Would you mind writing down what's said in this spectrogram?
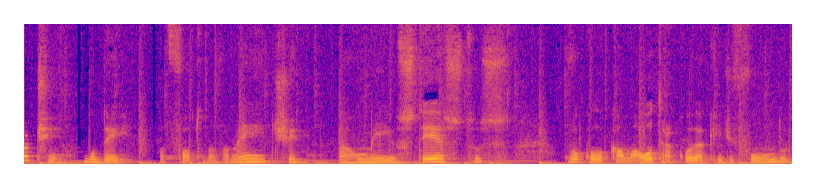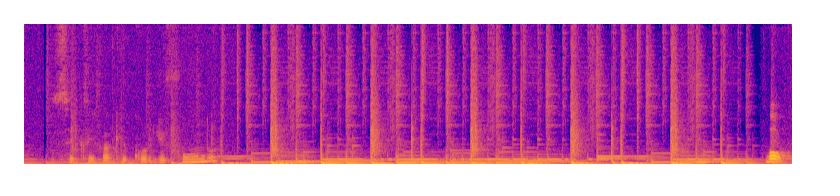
Prontinho, mudei a foto novamente, arrumei os textos, vou colocar uma outra cor aqui de fundo, você clica aqui cor de fundo. Bom,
